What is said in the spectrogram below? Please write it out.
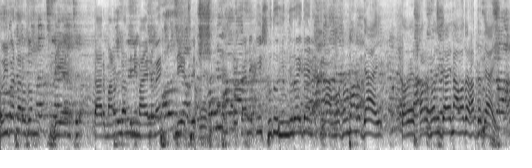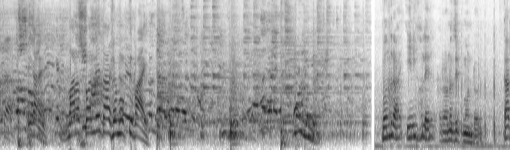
দুইবার তার ওজন দিয়ে তার মানবটা তিনি মায়ের নামে দিয়েছে এখানে কি শুধু হিন্দুরাই দেয় নাকি? না মুসলমানও দেয় তবে সরাসরি দেয় না আমাদের হাতে দেয়। এখানে মানত করলে তার সে মুক্তি পায়। বন্ধুরা ইনি হলেন রণজিৎ মণ্ডল। তার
